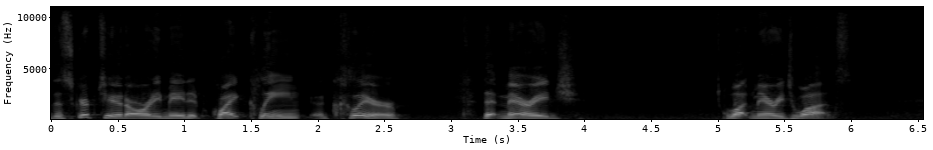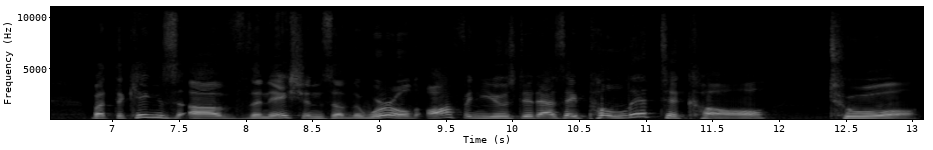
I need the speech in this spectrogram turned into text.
the scripture had already made it quite clean, clear that marriage what marriage was. But the kings of the nations of the world often used it as a political tool.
